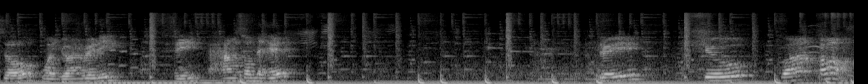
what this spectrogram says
So when you are ready, think hands on the head. Three, two, one, come on.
